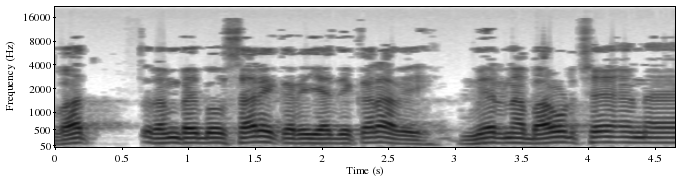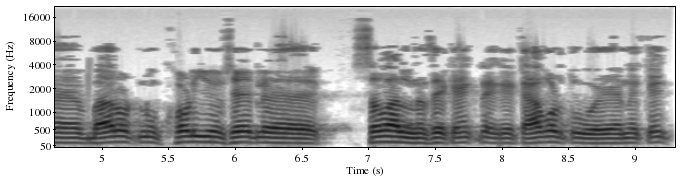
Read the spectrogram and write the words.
વાત રમભાઈ બહુ સારી કરી, યાદી કરાવી. મેરના બારોટ છે અને બારોટનું ખોડિયું છે એટલે સવાલ નથી, કંઈક ને કંઈક આવડતું હોય અને કંઈક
